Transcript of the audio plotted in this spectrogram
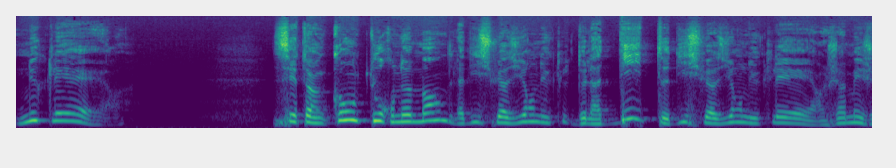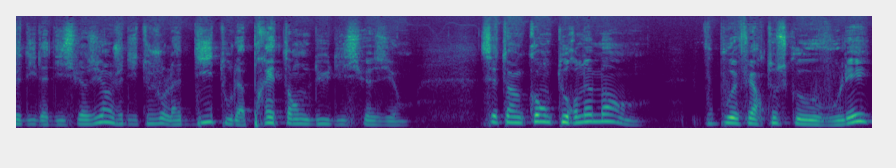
nucléaire. C'est un contournement de la, dissuasion, de la dite dissuasion nucléaire. Jamais je dis la dissuasion, je dis toujours la dite ou la prétendue dissuasion. C'est un contournement. Vous pouvez faire tout ce que vous voulez,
